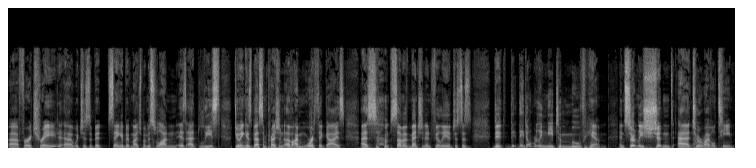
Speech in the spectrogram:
uh, for a trade, uh, which is a bit saying a bit much. But Mr. Laughton is at least doing his best impression of "I'm worth it, guys." As some some have mentioned in Philly, it just as they, they don't really need to move him, and certainly shouldn't uh, to a rival team.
